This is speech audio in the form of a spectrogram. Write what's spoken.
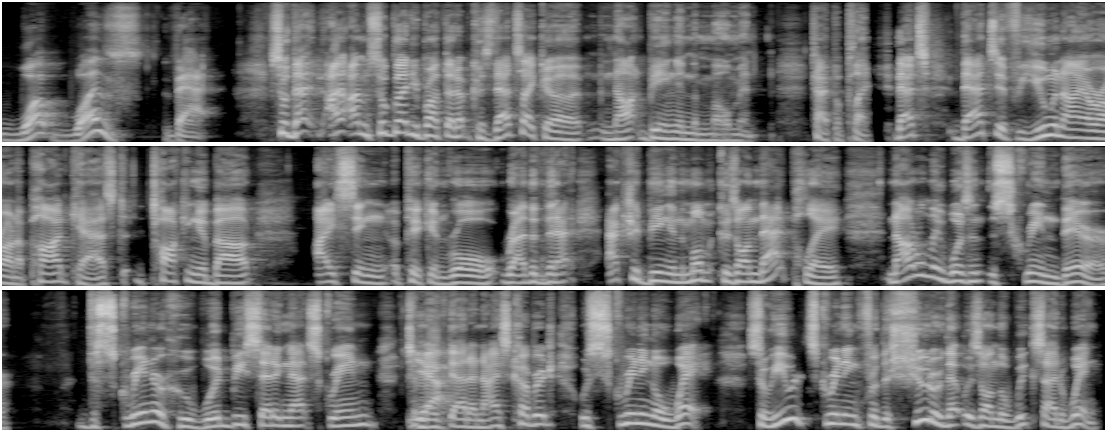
what was that? So that I, am so glad you brought that up because that's like a not being in the moment type of play. That's that's if you and I are on a podcast talking about icing a pick and roll rather than actually being in the moment. Because on that play, not only wasn't the screen there, the screener who would be setting that screen to yeah. make that a nice coverage was screening away. So he was screening for the shooter that was on the weak side wing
